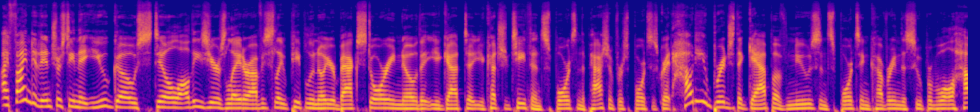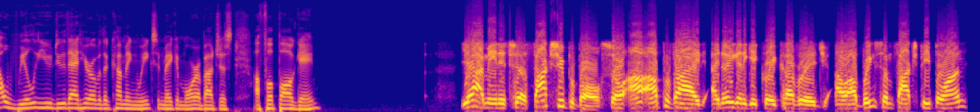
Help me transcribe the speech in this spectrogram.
I find it interesting that you go still all these years later. Obviously, people who know your backstory know that you got to, you cut your teeth in sports, and the passion for sports is great. How do you bridge the gap of news and sports in covering the Super Bowl? How will you do that here over the coming weeks and make it more about just a football game? Yeah, I mean it's a Fox Super Bowl, so I'll, I'll provide. I know you're going to get great coverage. I'll, I'll bring some Fox people on,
